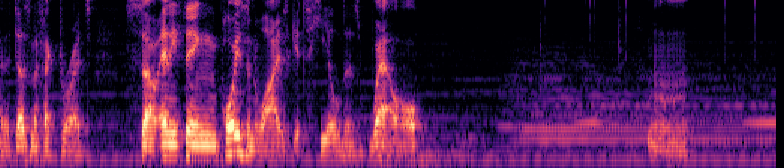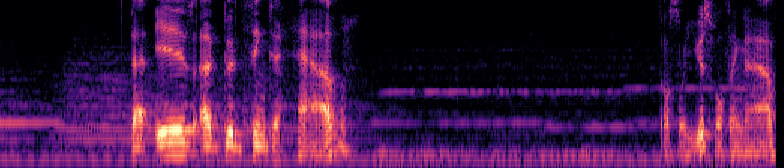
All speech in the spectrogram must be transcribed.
and it doesn't affect droids. So anything poison-wise gets healed as well. Hmm. That is a good thing to have. It's also a useful thing to have.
